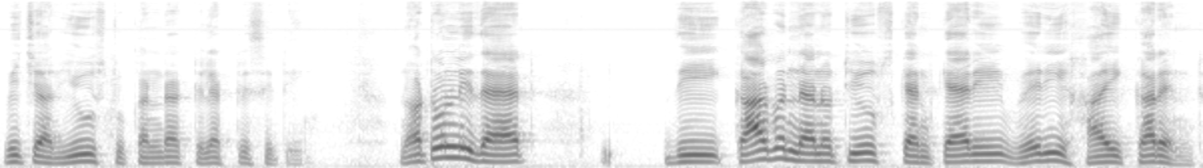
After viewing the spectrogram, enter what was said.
which are used to conduct electricity. Not only that the carbon nanotubes can carry very high current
